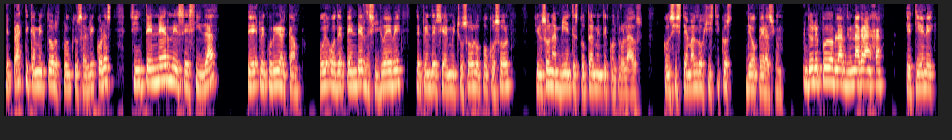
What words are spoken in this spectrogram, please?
de prácticamente todos los productos agrícolas sin tener necesidad recurrir al campo o, depender de si llueve, depender si hay mucho sol o poco sol, si son ambientes totalmente controlados con sistemas logísticos de operación. Yo le puedo hablar de una granja que tiene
